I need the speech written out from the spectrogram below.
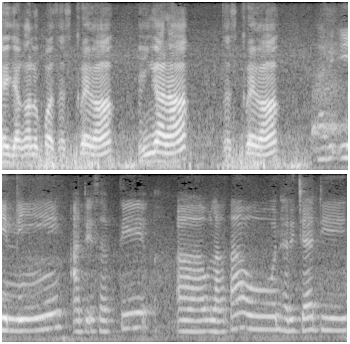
Eh jangan lupa subscribe ha. Ingat ha. Subscribe ha. hari ini adik Septi uh, ulang tahun, hari jadi.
